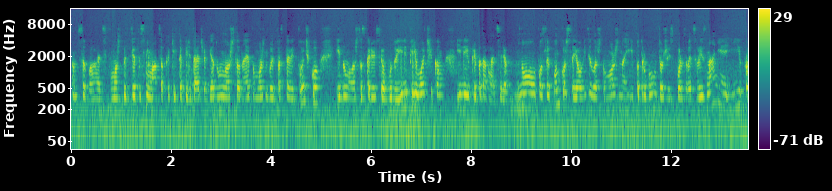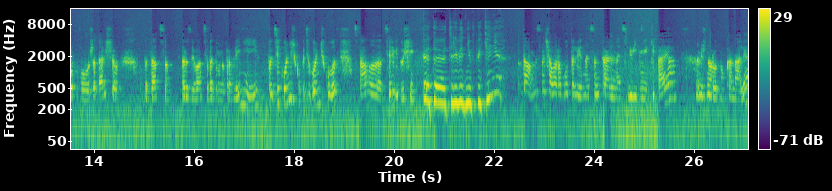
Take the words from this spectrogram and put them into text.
танцевать, может быть, где-то сниматься в каких-то передачах, я думала, что на этом можно будет поставить точку, и думала, что, скорее всего, буду или переводчиком, или преподавателем. Но после конкурса я увидела, что можно и по-другому тоже использовать свои знания, и пробовала уже дальше пытаться развиваться в этом направлении и потихонечку, потихонечку вот стала телеведущей. Это телевидение в Пекине? Да, мы сначала работали на центральное телевидение Китая, на международном канале.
